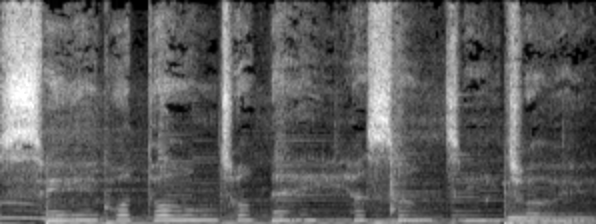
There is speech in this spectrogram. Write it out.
试过当作你一生之最。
